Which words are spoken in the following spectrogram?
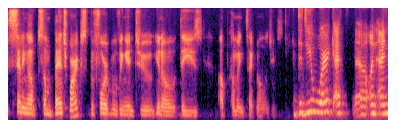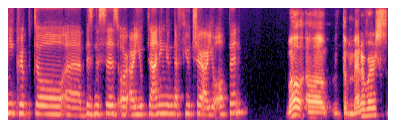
setting up some benchmarks before moving into, you know, these upcoming technologies. Did you work at uh, on any crypto uh, businesses, or are you planning in the future? Are you open? Well, uh, the metaverse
